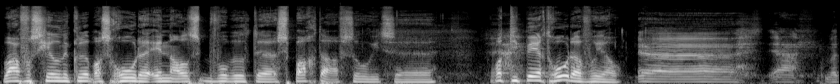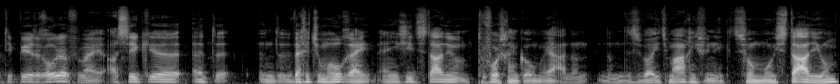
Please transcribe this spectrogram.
Waar verschillende club als Roda in als bijvoorbeeld Sparta of zoiets? Wat typeert Roda voor jou? Ja, wat typeert Roda voor mij? Als ik het, een weggetje omhoog rijd en je ziet het stadion tevoorschijn komen, ja, dan, dan is het wel iets magisch, vind ik. Zo'n mooi stadion.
